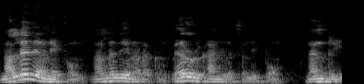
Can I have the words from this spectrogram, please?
நல்லதே நினைப்போம். நல்லதே நடக்கும். வேறொரு காண்டில் சந்திப்போம். நன்றி.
